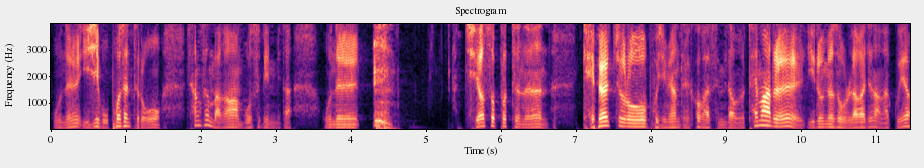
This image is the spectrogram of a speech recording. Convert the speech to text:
오늘 25%로 상승 마감한 모습입니다. 오늘 지어 소프트는 개별주로 보시면 될 것 같습니다. 오늘 테마를 이루면서 올라가진 않았고요.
